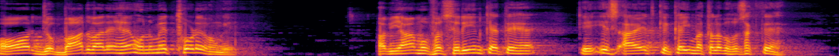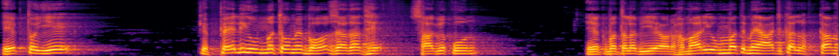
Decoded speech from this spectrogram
اور جو بعد والے ہیں ان میں تھوڑے ہوں گے۔ اب یہاں مفسرین کہتے ہیں کہ اس آیت کے کئی مطلب ہو سکتے ہیں۔ ایک تو یہ کہ پہلی امتوں میں بہت زیادہ تھے، سابقون۔ ایک مطلب یہ اور ہماری امت میں آج کل کم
